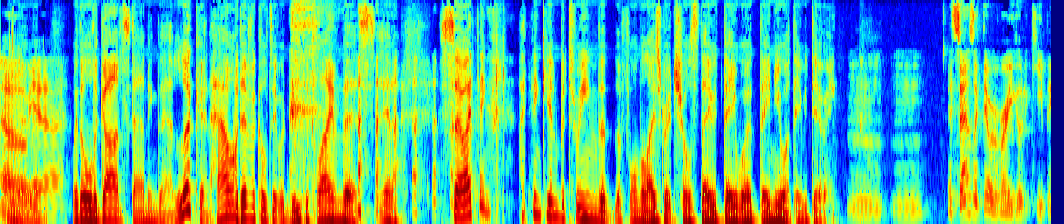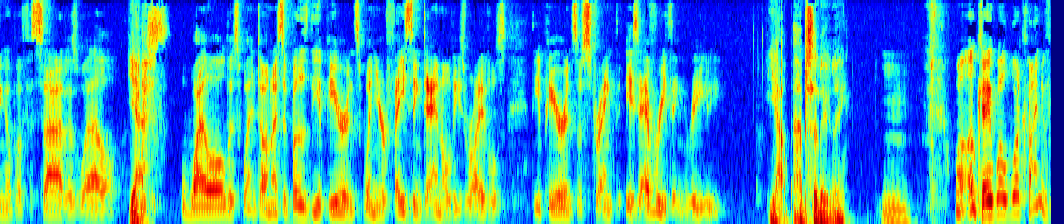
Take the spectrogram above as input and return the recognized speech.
you Oh, know, yeah. with all the guards standing there. Look at how difficult it would be to climb this. You know, so I think I think in between the, the formalized rituals, they they were they knew what they were doing. It sounds like they were very good at keeping up a facade as well. Yes. While all this went on, I suppose the appearance when you're facing down all these rivals, the appearance of strength is everything, really. Yeah, absolutely. Hmm. Well, okay. Well, we're kind of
